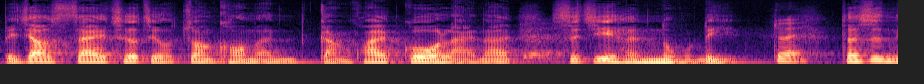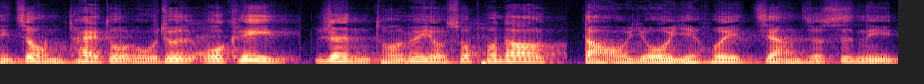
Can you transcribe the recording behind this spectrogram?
比较塞，车子有状况，我们赶快过来。那司机很努力，对。但是你这种态度，我就我可以认同，因为有时候碰到导游也会这样，就是你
